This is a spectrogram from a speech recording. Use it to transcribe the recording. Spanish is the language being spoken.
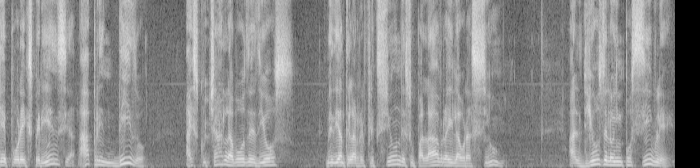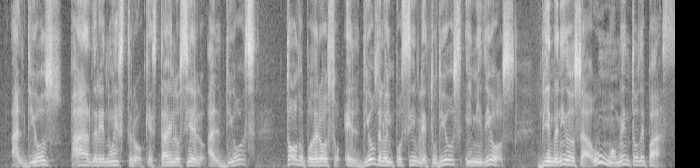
que por experiencia ha aprendido a escuchar la voz de Dios mediante la reflexión de su palabra y la oración. Al Dios de lo imposible, al Dios Padre nuestro que está en los cielos, al Dios Todopoderoso, el Dios de lo imposible, tu Dios y mi Dios. Bienvenidos a un momento de paz.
